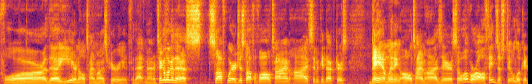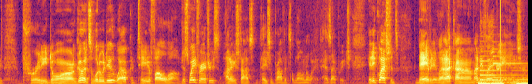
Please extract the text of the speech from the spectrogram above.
for the year, an all time highs period for that matter. Take a look at the software just off of all time high Semiconductors, bam, winning all time highs there. So overall, things are still looking pretty darn good. So what do we do? Well, continue to follow along. Just wait for entries, honor your stops, and take some profits along the way, as I preach. Any questions? David at I'm Dave Landry, and you.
